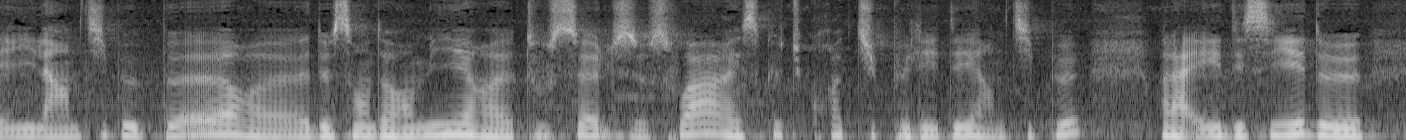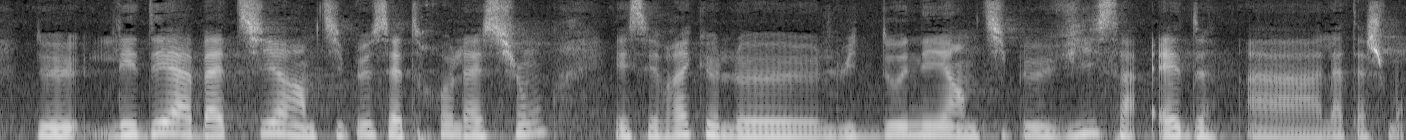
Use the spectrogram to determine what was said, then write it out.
il a un petit peu peur de s'endormir tout seul ce soir. Est-ce que tu crois que tu peux l'aider un petit peu? Voilà et d'essayer de de l'aider à bâtir un petit peu cette relation. Et c'est vrai que lui donner un petit peu vie, ça aide à l'attachement.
